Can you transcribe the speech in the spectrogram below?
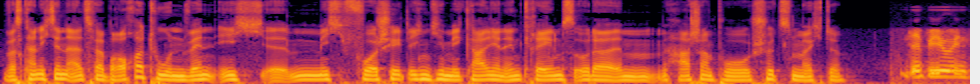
Was kann ich denn als Verbraucher tun, wenn ich äh, mich vor schädlichen Chemikalien in Cremes oder im Haarshampoo schützen möchte? Der BUND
